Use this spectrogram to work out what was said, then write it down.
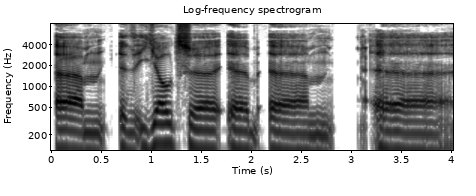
Um, Joodse um, uh,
